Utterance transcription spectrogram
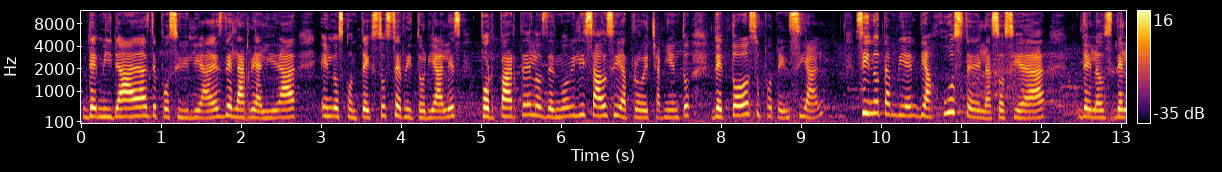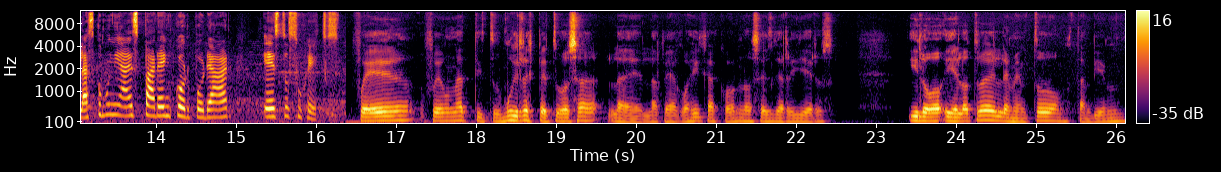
de miradas, de posibilidades de la realidad en los contextos territoriales por parte de los desmovilizados y de aprovechamiento de todo su potencial, sino también de ajuste de la sociedad, de, de las comunidades para incorporar estos sujetos. Fue, fue una actitud muy respetuosa la, pedagógica con los exguerrilleros. Y, lo, y el otro elemento también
